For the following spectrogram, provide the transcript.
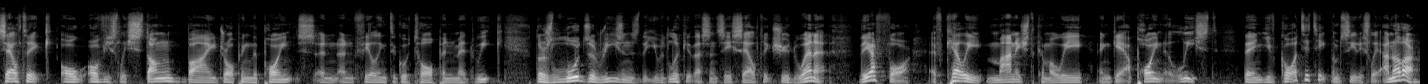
Celtic obviously stung by dropping the points and, and failing to go top in midweek. There's loads of reasons that you would look at this and say Celtic should win it. Therefore, if Killie managed to come away and get a point at least, then you've got to take them seriously. Another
